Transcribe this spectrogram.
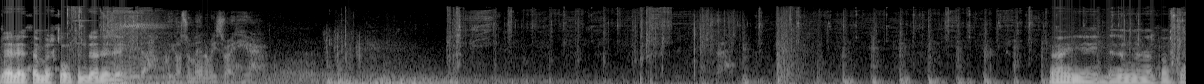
لا لا ثم شكون في الدار هذي أي أي لازمنا نطفو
